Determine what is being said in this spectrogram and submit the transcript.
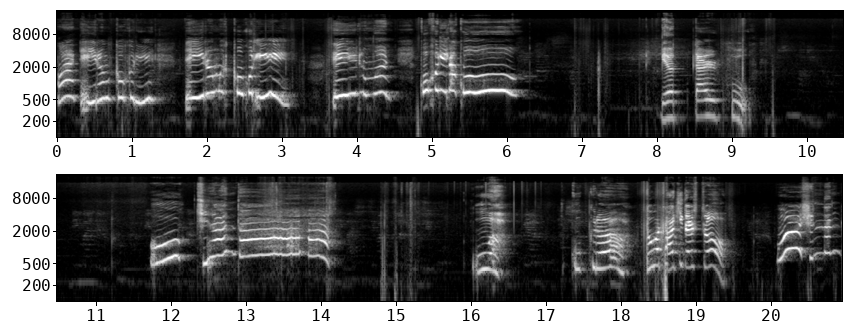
와, 내 이름 꼬글이. 내 이름은 꼬글이. 내 이름은 꼬글이라고. 몇 달 후. 오, 지난다. 우와, 꼬글아, 너가 다시 됐어. 와, 신난다.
